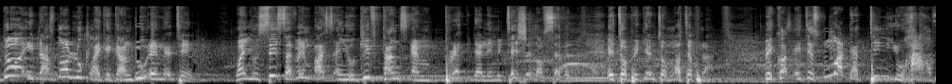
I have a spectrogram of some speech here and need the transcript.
though it does not look like it can do anything, when you see seven bags and you give thanks and break the limitation of seven, it will begin to multiply. Because it is not the thing you have.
